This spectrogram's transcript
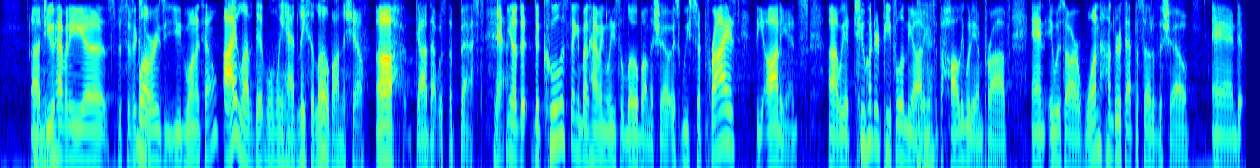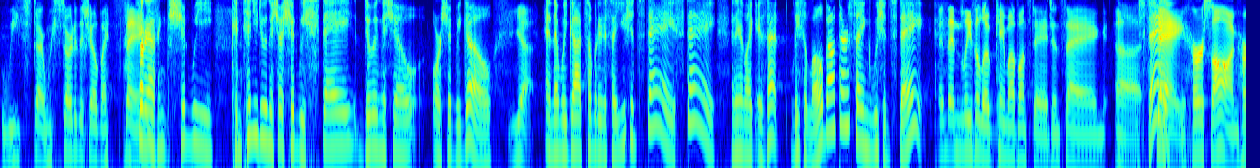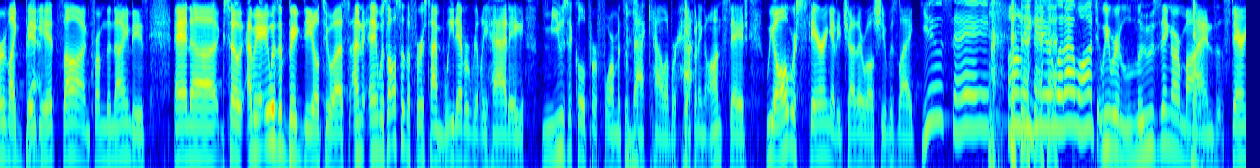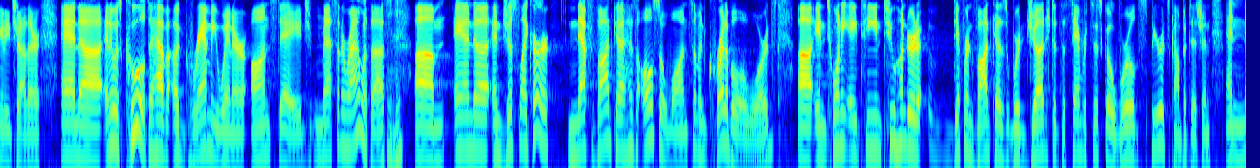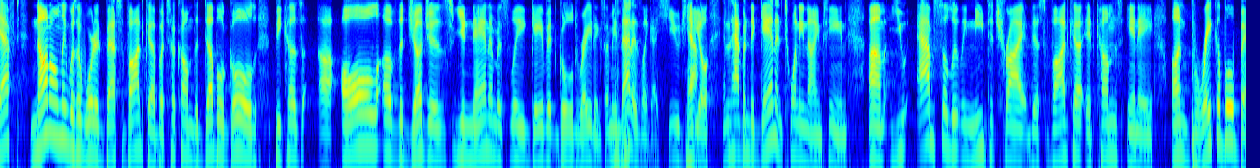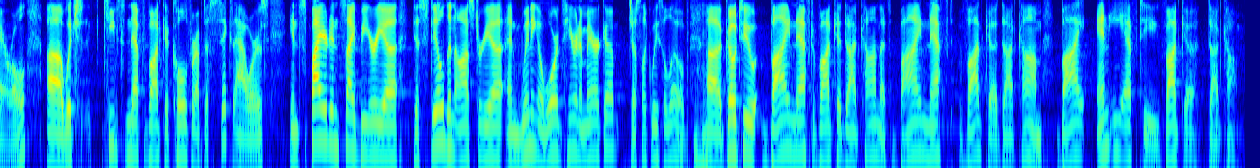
Uh, Do you have any uh, specific Well- stories you'd want to tell? I loved it when we had Lisa Loeb on the show. Oh God, that was the best. Yeah. You know, the the coolest thing about having Lisa Loeb on the show is we surprised the audience. Uh, we had 200 people in the audience Mm-hmm. at the Hollywood Improv, and it was our 100th episode of the show. And we start we started the show by saying, Started asking, should we continue doing the show? Should we stay doing the show, or should we go? "Yeah." And then we got somebody to say, "You should stay, stay." And you're like, "Is that Lisa Loeb out there saying we should stay?" And then Lisa Loeb came up on stage and sang uh, Stay. "Stay," her song, her like big Yeah. hit song from the '90s. And uh, so, I mean, it was a big deal to us, and, and it was also the first time we'd ever really had a musical performance of that caliber happening on stage. We all were staring at each other while she was like, "You say only hear what I want." We were losing our our minds, staring at each other, and uh, and it was cool to have a Grammy winner on stage messing around with us. Um, and uh, and just like her, Neft Vodka has also won some incredible awards. Uh, in 2018, 200 different vodkas were judged at the San Francisco World Spirits Competition, and Neft not only was awarded Best Vodka, but took home the double gold because uh, all of the judges unanimously gave it gold ratings. I mean, that is like a huge Yeah. deal, and it happened again in 2019. Um, you absolutely need to try this vodka. It comes in a unbreakable barrel, uh, which keeps Neft vodka cold for up to six hours. Inspired in Siberia, distilled in Austria, and winning awards here in America, just like Lisa Loeb. Uh, go to buyneftvodka.com. That's buyneftvodka.com. Buy N E F T vodka.com.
